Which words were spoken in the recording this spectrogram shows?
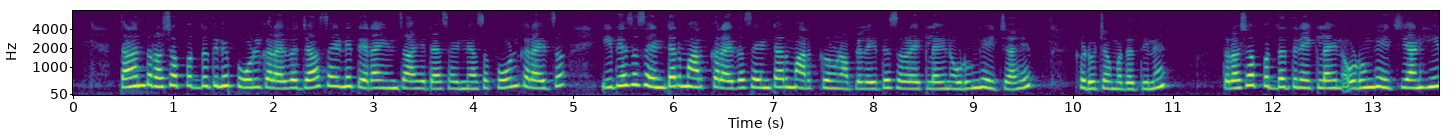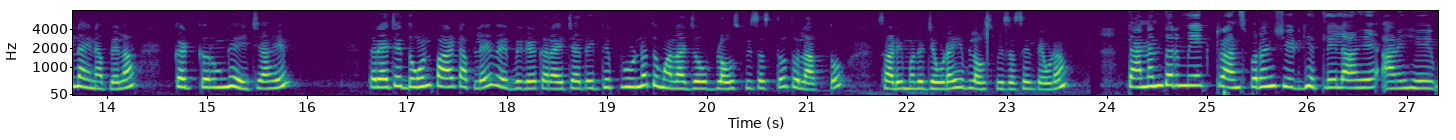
त्यानंतर अशा पद्धतीने फोल्ड करायचं. ज्या साईडने तेरा इंच आहे त्या साईडने असं फोल्ड करायचं. इथे असं सेंटर मार्क करायचं. सेंटर मार्क करून आपल्याला इथे सरळ एक लाईन ओढून घ्यायची आहे खडूच्या मदतीने. तर अशा पद्धतीने एक लाईन ओढून घ्यायची आणि ही लाईन आपल्याला कट करून घ्यायची आहे. तर याचे दोन पार्ट आपले वेगवेगळे करायचे आहेत. इथे पूर्ण तुम्हाला जो ब्लाऊज पीस असतो तो लागतो. साडीमध्ये जेवढाही ब्लाऊज पीस असेल तेवढा. त्यानंतर मी एक ट्रान्सपरंट शीट घेतलेलं आहे आणि हे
